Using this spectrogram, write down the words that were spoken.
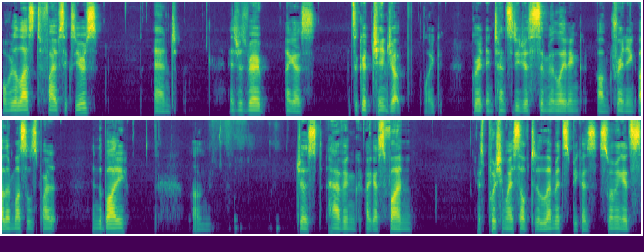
over the last five six years, and it's just very I guess it's a good change up like great intensity just simulating um, training other muscles part in the body. Um, just having, I guess, fun, just pushing myself to the limits because swimming it's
